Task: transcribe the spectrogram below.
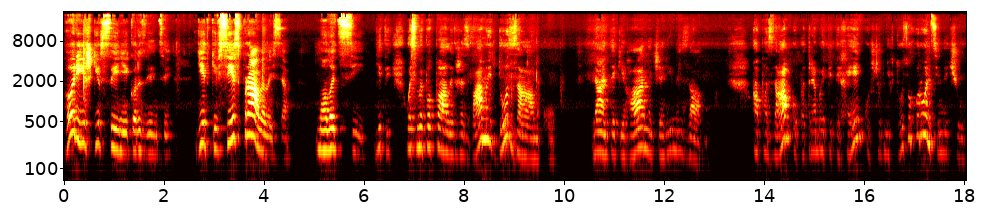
горішки в синій корзинці. Дітки, всі справилися. Молодці. Діти, ось ми попали вже з вами до замку. Гляньте, який гарний чарівний замок. А по замку потреба йти тихенько, щоб ніхто з охоронців не чув.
